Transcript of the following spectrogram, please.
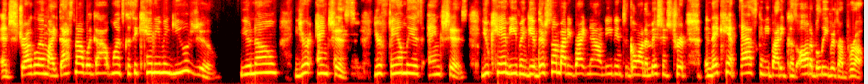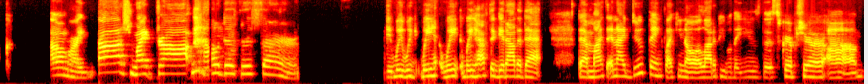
and struggling, like that's not what God wants because He can't even use you. You know, you're anxious. Your family is anxious. You can't even give. There's somebody right now needing to go on a missions trip and they can't ask anybody because all the believers are broke. Oh my gosh, mic drop. How does this serve? We we we we we have to get out of that that mindset. And I do think, like, you know, a lot of people that use the scripture, um,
